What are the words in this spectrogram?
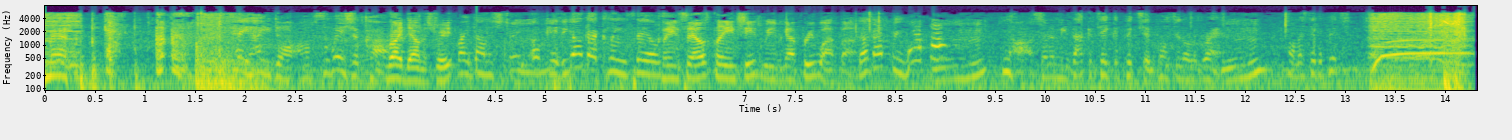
mess. Hey, how you doing, officer? Where's your car? Right down the street. Right down the street? Okay, do y'all got clean sales? Clean sales, clean sheets. We even got free Wi-Fi. Y'all got free Wi-Fi? Mm-hmm. No, so that means I can take a picture and post it on the ground. Mm-hmm. Oh, let's take a picture.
